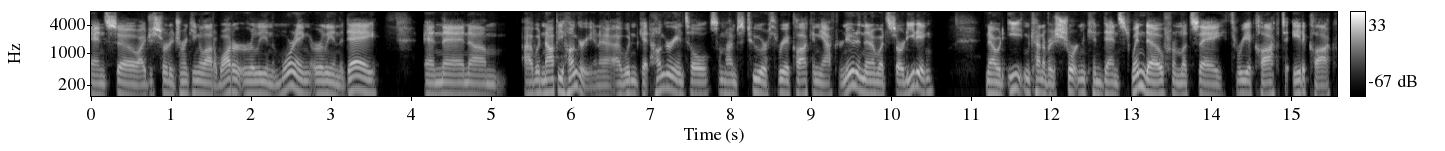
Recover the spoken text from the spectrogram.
And so I just started drinking a lot of water early in the morning, early in the day. And then um, I would not be hungry and I, I, wouldn't get hungry until sometimes two or three o'clock in the afternoon. And then I would start eating and I would eat in kind of a shortened, condensed window from, let's say, three o'clock to eight o'clock.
